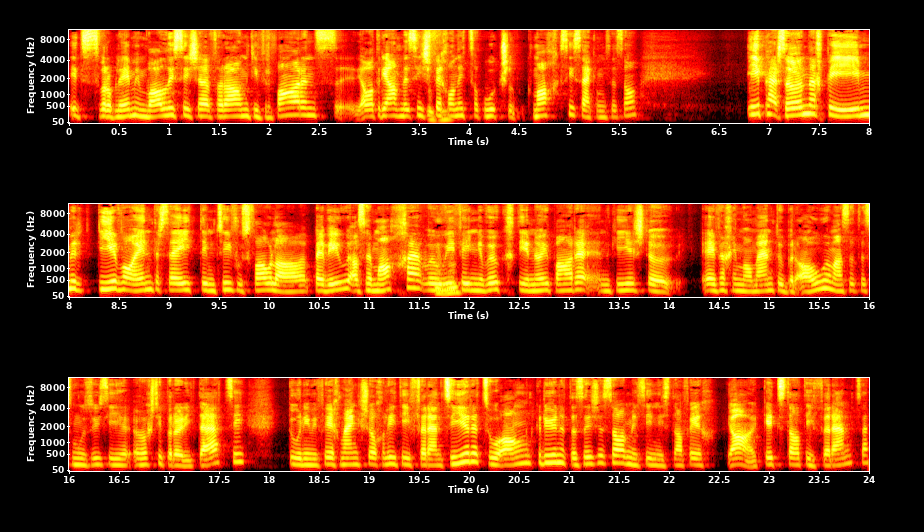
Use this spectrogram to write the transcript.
Jetzt das Problem im Wallis ist ja vor allem die Verfahrens... Ja, es ist Mhm. vielleicht auch nicht so gut gemacht gewesen, sagen wir es so. Ich persönlich bin immer die, die eher sagt, im Zweifelsfall bewilligen, also machen, weil Mhm. ich finde wirklich, die erneuerbaren Energien stehen einfach im Moment über allem. Also das muss unsere höchste Priorität sein. tue ich mich vielleicht manchmal schon ein bisschen differenzieren zu anderen Grünen. Das ist es so. Wir sind uns da vielleicht, ja, gibt es da Differenzen?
